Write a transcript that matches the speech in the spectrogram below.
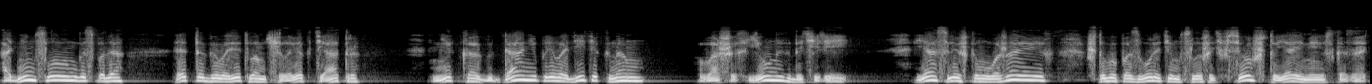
Одним словом, господа, это говорит вам человек театра, никогда не приводите к нам ваших юных дочерей. Я слишком уважаю их, чтобы позволить им слышать все, что я имею сказать.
